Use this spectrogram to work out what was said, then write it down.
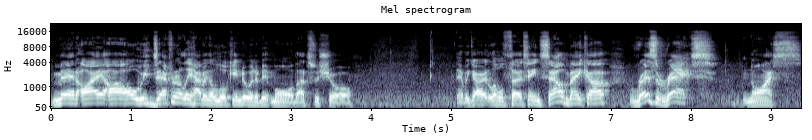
Man, I I'll be definitely having a look into it a bit more. That's for sure. There we go. Level thirteen. Salve Maker resurrect. Nice.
